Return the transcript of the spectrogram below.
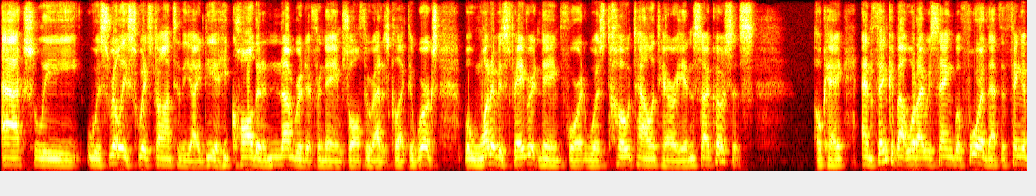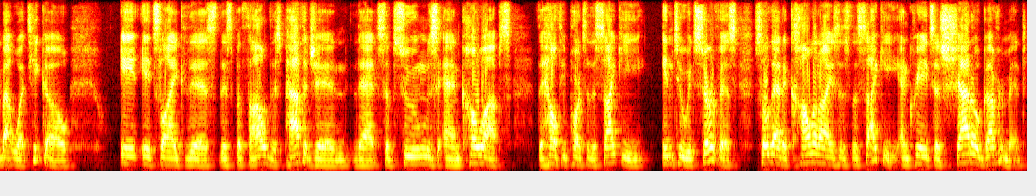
actually was really switched on to the idea. He called it a number of different names all throughout his collected works, but one of his favorite names for it was totalitarian psychosis. Okay, and think about what I was saying before that the thing about Wetiko, it, it's like this this patholo- this pathogen that subsumes and co-ops the healthy parts of the psyche into its service so that it colonizes the psyche and creates a shadow government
